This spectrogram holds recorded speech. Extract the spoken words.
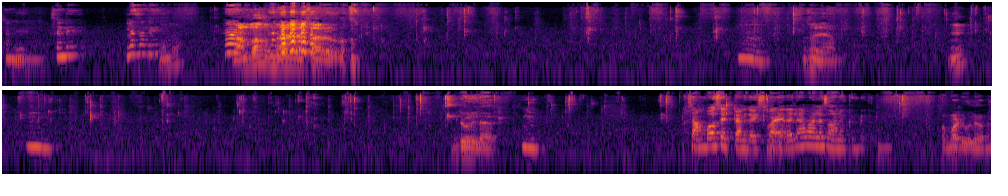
സണ്ടേ സണ്ടേ ഇല്ല സണ്ടേ നോക്കാം. രണ്ടെണ്ണം തിന്നാലേ രസാലേ ഉള്ളൂ. ഉം. അത് ശരിയാ. ഉം? ഉം. അടിപൊളിയില്ലേ? സംഭവം സെറ്റാണ് ഗൈസ് വയറല പല സാധനമൊക്കെ ഉണ്ട്. സംഭവം അടിപൊളിയാണ്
